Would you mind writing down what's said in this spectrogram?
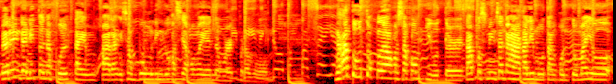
Pero yung ganito na full-time, parang isang buong linggo kasi ako ngayon na work from home. Nakatutok lang ako sa computer, tapos minsan nakakalimutan kong tumayo.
